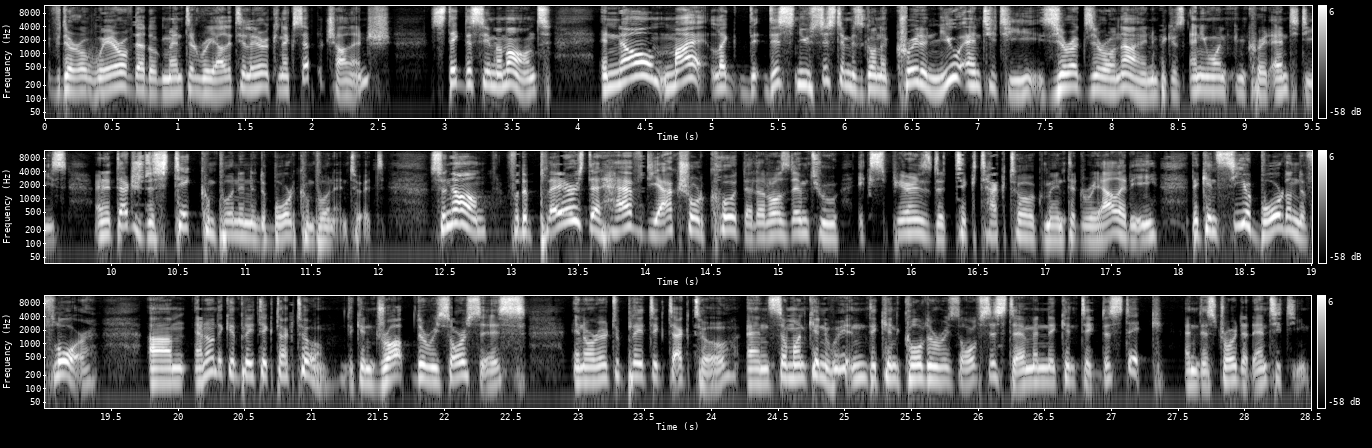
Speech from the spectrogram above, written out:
if they're aware of that augmented reality layer, can accept the challenge, stake the same amount. And now my like th this new system is going to create a new entity, 0x09, because anyone can create entities, and attach the stake component and the board component to it. So now, for the players that have the actual code that allows them to experience the tic-tac-toe augmented reality, they can see a board on the floor, um, and now they can play tic-tac-toe. They can drop the resources in order to play tic-tac-toe, and someone can win. They can call the resolve system, and they can take the stake and destroy that entity.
